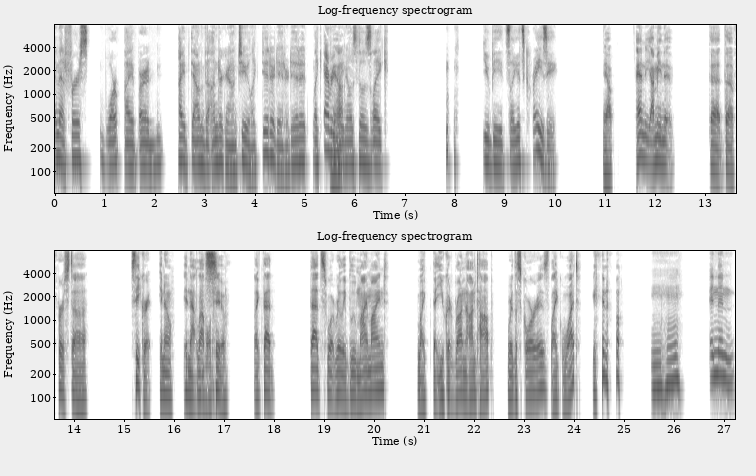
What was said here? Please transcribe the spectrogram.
and that first warp pipe or pipe down to the underground too like did it did it, did it like everybody knows those like few beats like it's crazy Yep. And I mean, the, the first, uh, secret, you know, in that level Yes. too. Like that, that's what really blew my mind. Like that you could run on top where the score is. Like what? You know? mm-hmm and then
